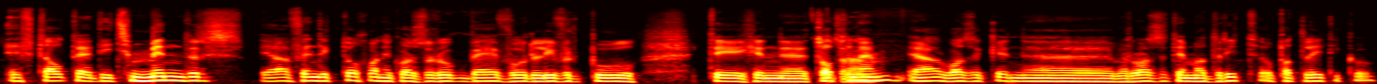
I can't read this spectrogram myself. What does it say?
heeft altijd iets minders, ja, vind ik toch. Want ik was er ook bij voor Liverpool tegen eh, Tottenham. Ja, was ik in, eh, waar was het? In Madrid, op Atletico.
